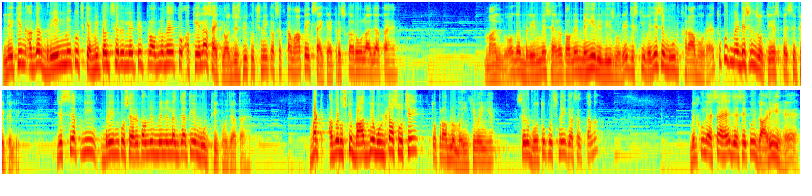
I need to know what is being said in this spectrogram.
लेकिन अगर ब्रेन में कुछ केमिकल से रिलेटेड प्रॉब्लम है तो अकेला साइकोलॉजिस्ट भी कुछ नहीं कर सकता वहाँ पे एक साइकेट्रिस्ट का रोल आ जाता है। मान लो अगर ब्रेन में सेरोटोनिन नहीं रिलीज़ हो रही है जिसकी वजह से मूड खराब हो रहा है तो कुछ मेडिसिन होती है स्पेसिफिकली जिससे अपनी ब्रेन को सेरोटोनिन मिलने लग जाती है मूड ठीक हो जाता है। बट अगर उसके बाद भी अब उल्टा सोचे तो प्रॉब्लम वहीं की वहीं है। सिर्फ़ वो तो कुछ नहीं कर सकता ना। बिल्कुल ऐसा है, जैसे कोई गाड़ी है,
